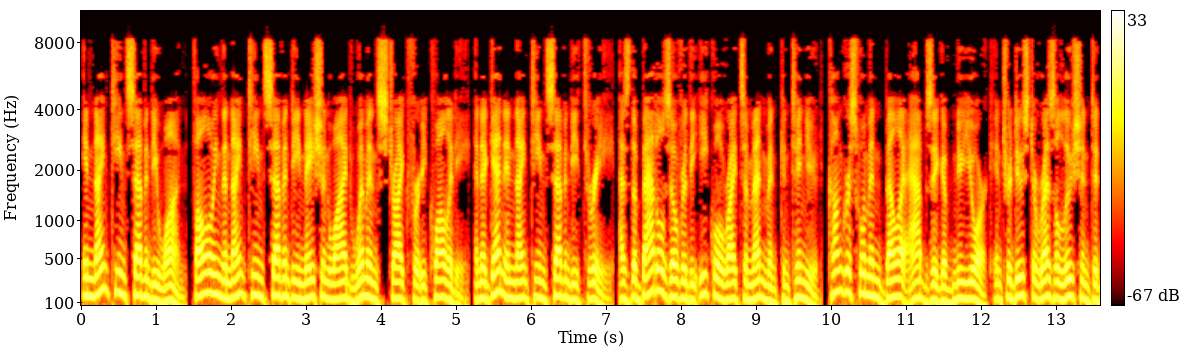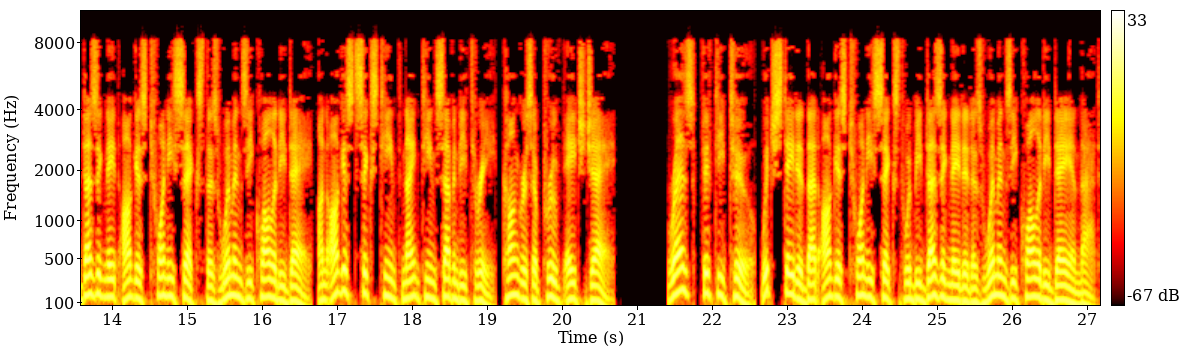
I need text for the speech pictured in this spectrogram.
In 1971, following the 1970 nationwide women's strike for equality, and again in 1973, as the battles over the Equal Rights Amendment continued, Congresswoman Bella Abzug of New York introduced a resolution to designate August 26 as Women's Equality Day. On August 16, 1973, Congress approved H.J. Res. 52, which stated that August 26 would be designated as Women's Equality Day and that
